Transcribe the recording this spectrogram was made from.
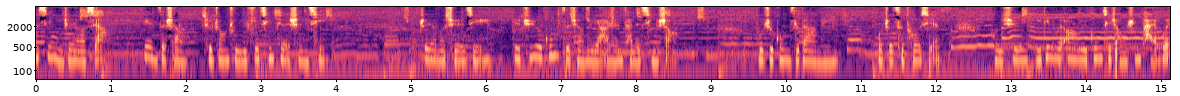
他心里这样想，面子上却装出一副钦佩的神情。这样的雪景，也只有公子这样的雅人才能欣赏。不知公子大名，我这次脱险，回去一定为二位恭喜长生牌位。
